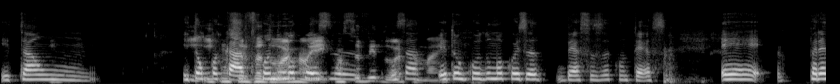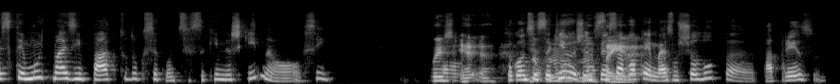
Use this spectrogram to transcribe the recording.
e tão e tão pacato quando uma é? coisa. Exato. Também. Então, quando uma coisa dessas acontece, é, parece que tem muito mais impacto do que se acontecesse aqui na esquina, ou sim. Pois, é, é se acontecesse não, aqui, a gente pensava, sei. ok, mais um chalupa, está preso.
